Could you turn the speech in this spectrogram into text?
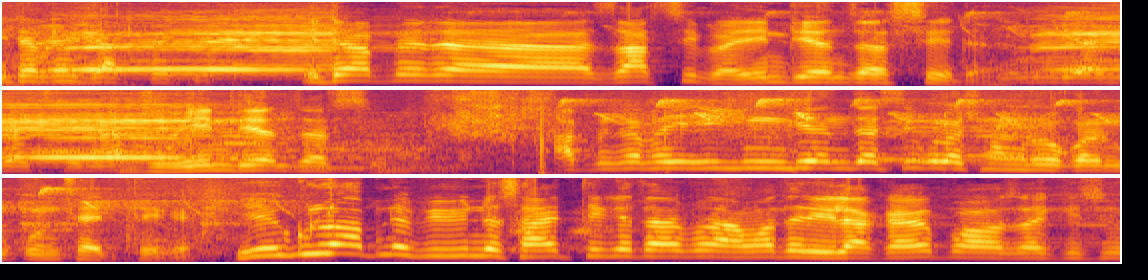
এটা ভাই জাতটা কি? এটা আপনার জার্সি ভাই ইন্ডিয়ান জার্সি এটা। ইন্ডিয়ান জার্সি জি ইন্ডিয়ান জার্সি। আপনারা ভাই এই ইন্ডিয়ান জার্সিগুলো সংগ্রহ করেন কোন সাইড থেকে? এগুলো আপনি বিভিন্ন সাইড থেকে তারপর আমাদের এলাকায়ও পাওয়া যায় কিছু।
